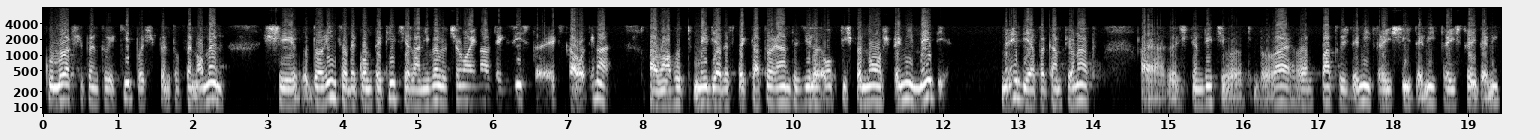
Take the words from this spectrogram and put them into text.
culori și pentru echipă și pentru fenomen și dorința de competiție la nivelul cel mai înalt există, extraordinar. Am avut media de spectatori ani de zile 18-19 mii, medie. Media pe campionat. Aia, deci gândiți-vă, aia, aveam 40 de mii, 35 de mii, 33 de mii.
